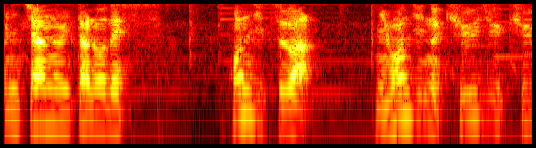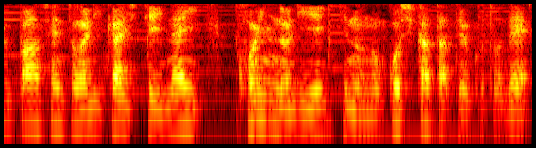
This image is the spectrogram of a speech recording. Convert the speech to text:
こんにちは、のり太郎です。本日は日本人の99%が理解していないコインの利益の残し方ということで、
